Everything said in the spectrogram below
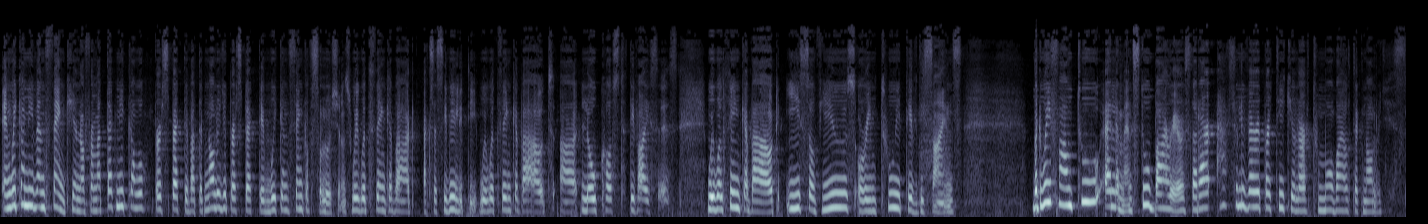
And we can even think, you know, from a technical perspective, a technology perspective, we can think of solutions. We would think about accessibility. We would think about uh, low-cost devices. We will think about ease of use or intuitive designs. But we found two elements, two barriers that are actually very particular to mobile technologies.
